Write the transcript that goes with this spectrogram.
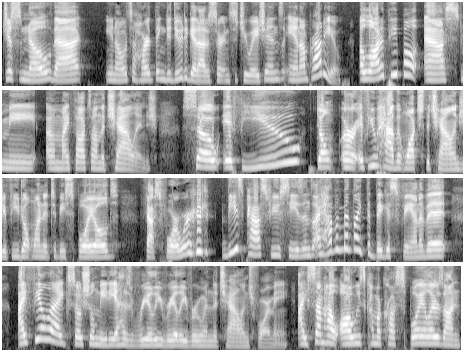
just know that, you know, it's a hard thing to do to get out of certain situations, and I'm proud of you. A lot of people asked me uh, my thoughts on the challenge. So if you don't, or if you haven't watched the challenge, if you don't want it to be spoiled, fast forward. These past few seasons, I haven't been like the biggest fan of it. I feel like social media has really, really ruined the challenge for me. I somehow always come across spoilers on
